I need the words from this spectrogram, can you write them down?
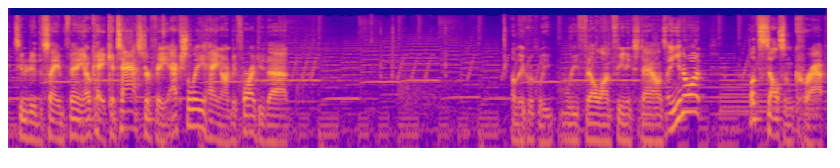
it's gonna do the same thing. Okay, Catastrophe. Actually, hang on. Before I do that, let me quickly refill on Phoenix Downs. And you know what? Let's sell some crap.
